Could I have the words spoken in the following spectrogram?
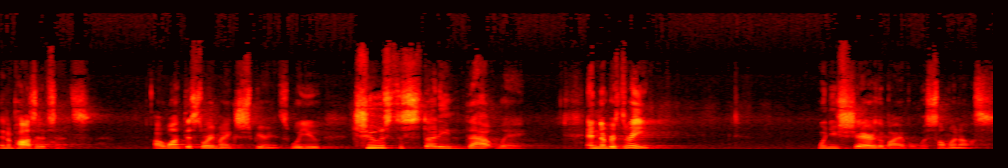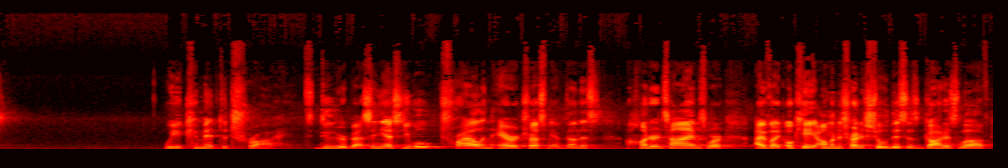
in a positive sense. I want this story, my experience. Will you choose to study that way? And number three, when you share the Bible with someone else, will you commit to try, to do your best? And yes, you will trial and error. Trust me, I've done this a hundred times where I've like, okay, I'm going to try to show this as God is love.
